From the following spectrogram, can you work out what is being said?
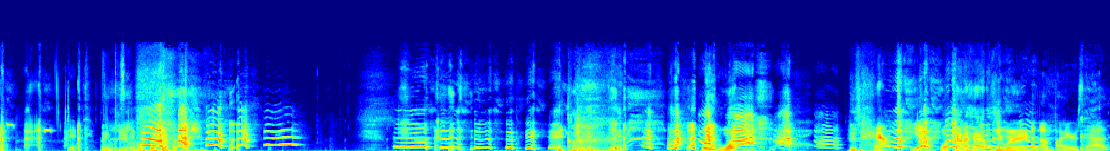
it. Dick. Thank you. He cla- Wait, what? His hat? Yeah. What kind of hat is he wearing? An umpire's hat.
